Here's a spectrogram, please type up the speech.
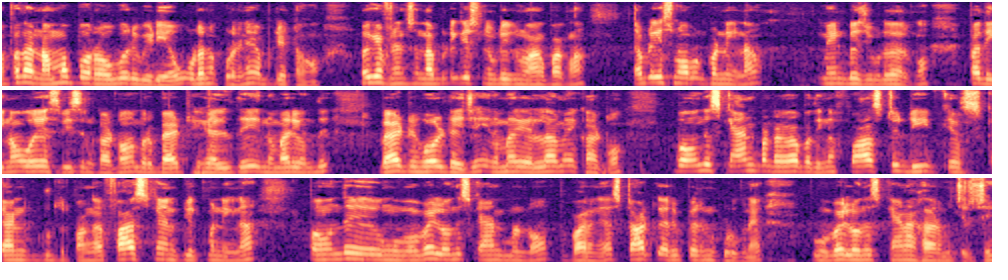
அப்போ தான் நம்ம போகிற ஒவ்வொரு வீடியோவும் உடனுக்குடனே அப்டேட் ஆகும். ஓகே ஃப்ரெண்ட்ஸ் அந்த அப்ளிகேஷன் எப்படி இருக்குன்னு வாங்க பார்க்கலாம். அப்ளிகேஷன் ஓப்பன் பண்ணிங்கன்னா மெயின் பேஜ் இப்படி தான் இருக்கும் பார்த்தீங்கன்னா ஓஎஸ் வீசன் காட்டும் அப்புறம் பேட்ரி ஹெல்த்து இந்த மாதிரி வந்து பேட்ரி வோல்டேஜ் இந்த மாதிரி எல்லாமே காட்டும். இப்போ வந்து ஸ்கேன் பண்ணுறதா பார்த்தீங்கன்னா ஃபாஸ்ட்டு டீப் ஸ்கேன் கொடுத்துருப்பாங்க. ஃபாஸ்ட் ஸ்கேன் கிளிக் பண்ணிங்கன்னா இப்போ வந்து உங்கள் மொபைல் வந்து ஸ்கேன் பண்ணுறோம் இப்போ பாருங்கள் ஸ்டார்ட் ரிப்பேர்னு கொடுக்குறேன். இப்போ மொபைல் வந்து ஸ்கேன் ஆக ஆரம்பிச்சிருச்சு.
